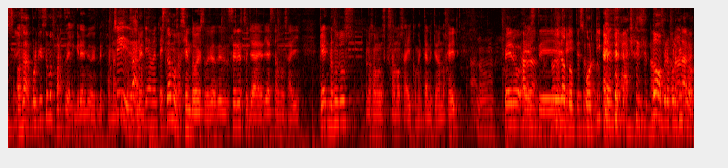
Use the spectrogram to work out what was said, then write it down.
Sí. O sea, porque somos parte del gremio de, de fanáticos. Sí, O sea, definitivamente. Estamos haciendo esto, de, de hacer esto ya, ya estamos ahí. Que nosotros no somos los que estamos ahí comentando y tirando hate, Ah, no. pero Ah, este... no, hate, eso por ti, pendeja. No, pero por ejemplo, hagan,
